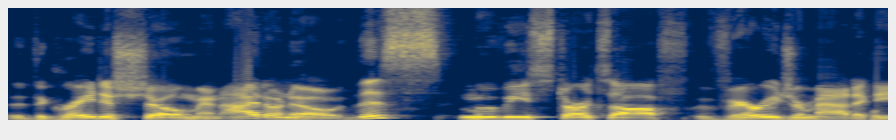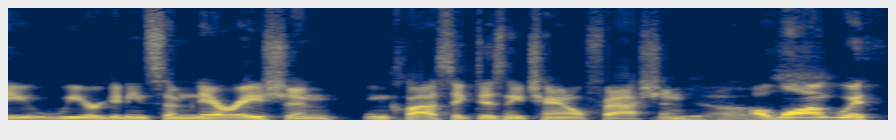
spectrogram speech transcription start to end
The Greatest Showman. I don't know. This movie starts off very dramatically. We are getting some narration in classic Disney Channel fashion, Yes. along with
